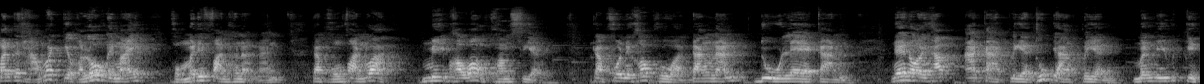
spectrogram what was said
มันจะถามว่าเกี่ยวกับโรคเลยไหม ผมไม่ได้ฟันขนาดนั้น แต่ผมฟันว่ามีภาวะของความเสี่ยง กับคนในครอบครัว ดังนั้นดูแลกัน แน่นอนครับ อากาศเปลี่ยนทุกอย่างเปลี่ยน มันมีวิกฤต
